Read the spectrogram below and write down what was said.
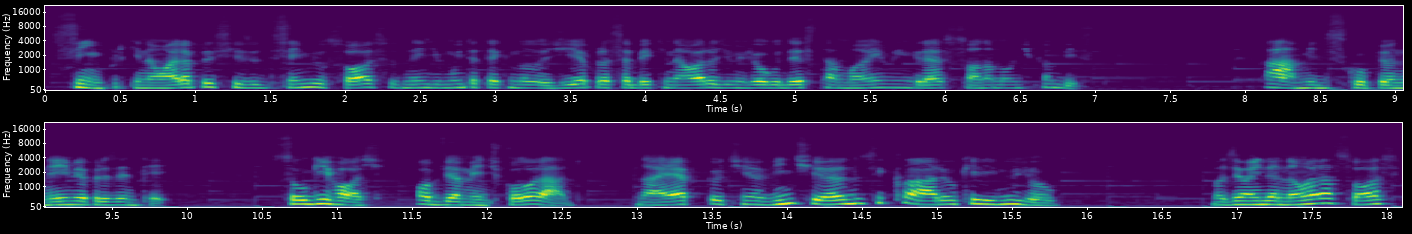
Sim, porque não era preciso de 100 mil sócios nem de muita tecnologia para saber que na hora de um jogo desse tamanho o ingresso só na mão de cambista. Ah, me desculpe, eu nem me apresentei. Sou Gui Rocha, obviamente colorado. Na época eu tinha 20 anos e claro, eu queria ir no jogo. Mas eu ainda não era sócio,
